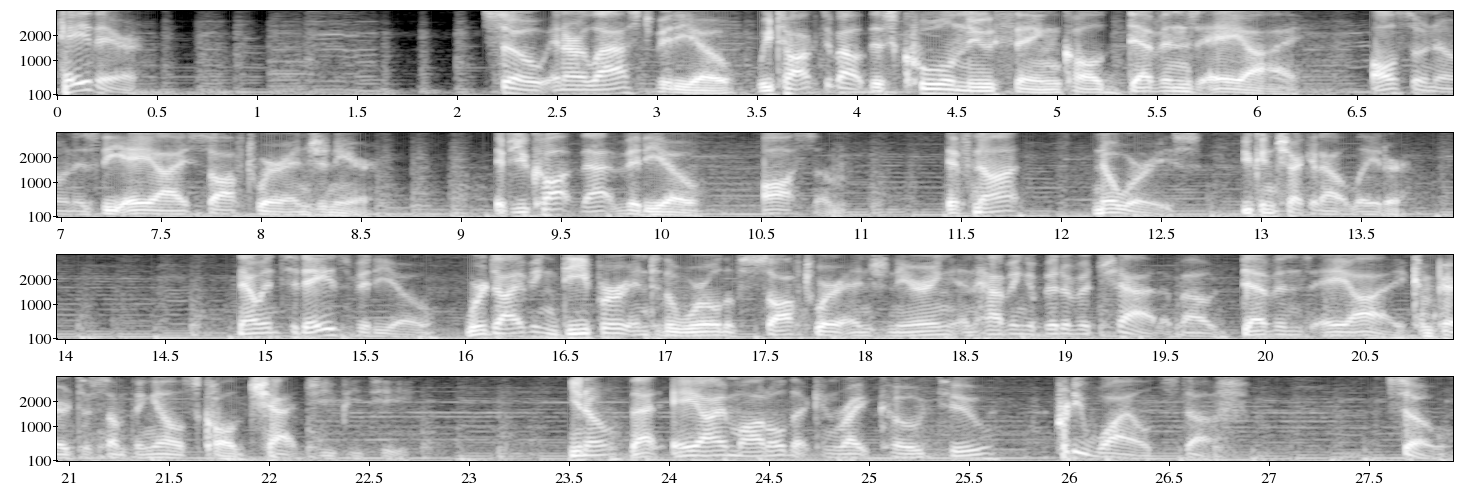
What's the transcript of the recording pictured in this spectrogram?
Hey there! So, in our last video, we talked about this cool new thing called Devin's AI, also known as the AI software engineer. If you caught that video, awesome. If not, no worries, you can check it out later. Now in today's video, we're diving deeper into the world of software engineering and having a bit of a chat about Devin's AI compared to something else called ChatGPT. You know, that AI model that can write code too? Pretty wild stuff. So,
